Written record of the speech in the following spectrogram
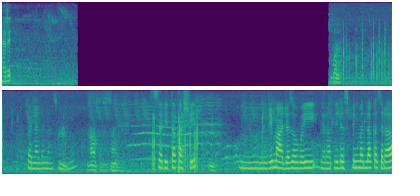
अरे पहिल्यांदा नाव सांगू. नाव सांग. सरिता काशीद. अं, म्हणजे माझ्याजवळही घरातली डस्टबिनमधला कचरा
